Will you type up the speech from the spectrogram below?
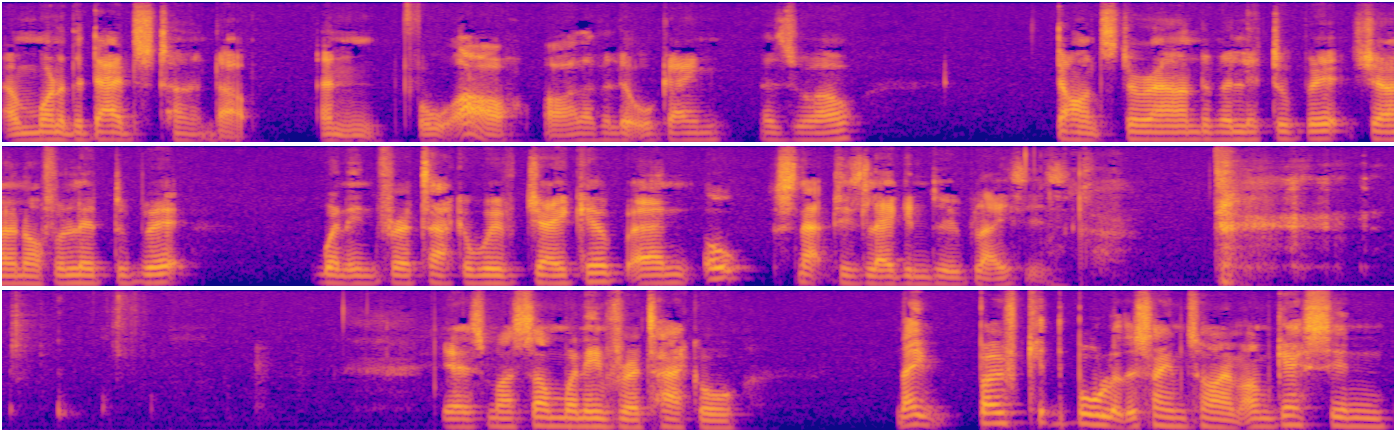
and one of the dads turned up and thought, "Oh, I'll have a little game as well." Danced around him a little bit, showing off a little bit. Went in for a tackle with Jacob, and oh, snapped his leg in two places. yes, my son went in for a tackle. They both kicked the ball at the same time. I'm guessing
